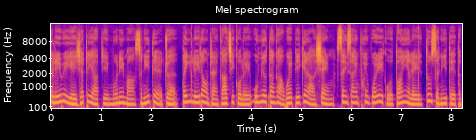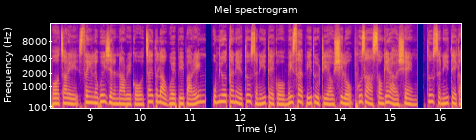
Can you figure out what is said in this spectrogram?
ကလေးတွေရဲ့ရက်တရာပြေမွေးနေ့မှာဇနီးတဲ့အတွက်သိန်း4000တန်ကားကြီးကိုလည်းဦးမျိုးတန်းကဝယ်ပေးခဲ့တာရှင်စိန်ဆိုင်ဖွင့်ပွဲတွေကိုတွားရင်လေသူ့ဇနီးတဲ့သဘောကျတဲ့စိန်လဝိရတနာတွေကိုကြိုက်သလောက်ဝယ်ပေးပါတယ်ဦးမျိုးတန်းနဲ့သူ့ဇနီးတဲ့ကိုမိတ်ဆက်ပေးသူတယောက်ရှိလို့ဖူးစာဆောင်ခဲ့တာရှင် သူ့ဇနီးတဲ့က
